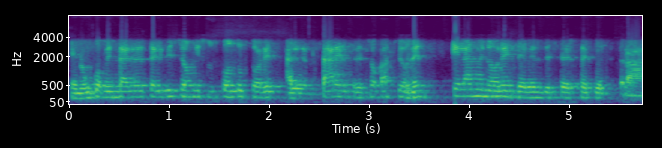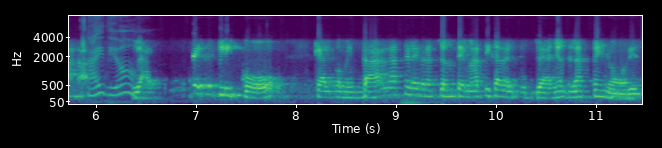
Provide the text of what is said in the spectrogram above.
en un comentario de televisión y sus conductores alertar en tres ocasiones que las menores deben de ser secuestradas. Ay, Dios. La explicó que al comentar la celebración temática del cumpleaños de las menores,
